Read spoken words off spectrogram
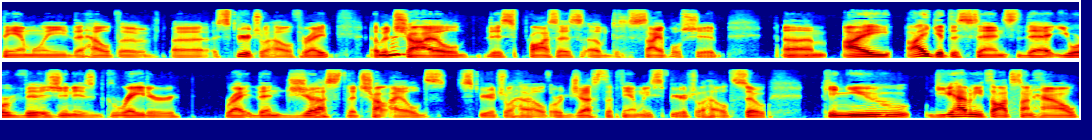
family, the health of uh, spiritual health, right, of mm-hmm. a child, this process of discipleship. Um, I I get the sense that your vision is greater, right, than just the child's spiritual health or just the family's spiritual health. So, can you do you have any thoughts on how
